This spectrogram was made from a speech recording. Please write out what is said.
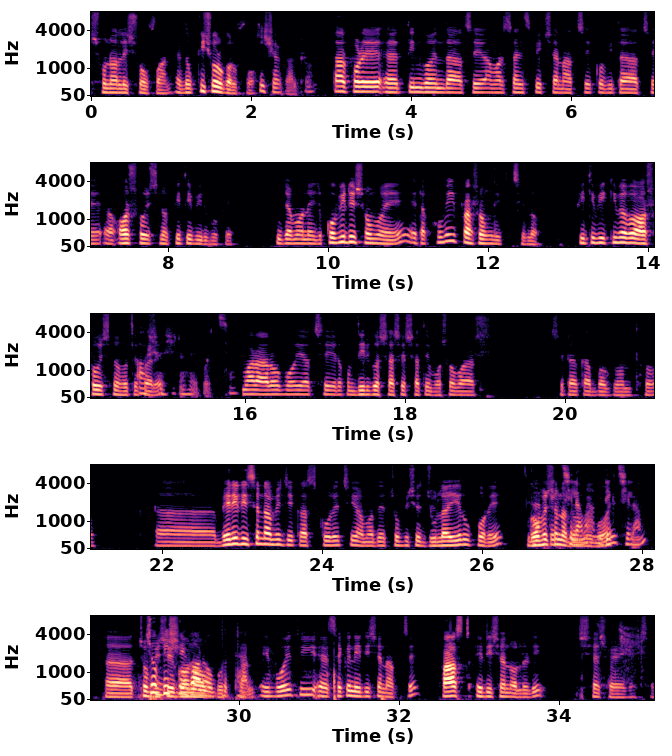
সোনালি সোফান একদম কিশোর গল্প। কিশোর গল্প। তারপরে তিন গোয়েন্দা আছে আমার সায়েন্স ফিকশন আছে কবিতা আছে অসহিষ্ণু পৃথিবীর বুকে। যেমন এই যে কোভিডের সময়ে এটা খুবই প্রাসঙ্গিক ছিল। পৃথিবী কীভাবে অসহিষ্ণু হতে পারে? আমার আরও বই আছে এরকম দীর্ঘশ্বাসের সাথে বসবাস সেটা কাব্যগ্রন্থ। ভেরি রিসেন্ট আমি যে কাজ করেছি আমাদের চব্বিশে জুলাইয়ের উপরে গবেষণা দেখছিলাম বই। দেখছিলাম। চব্বিশে 24 গণ গণ অভ্যুত্থান। অভ্যুত্থান। এই বইটি সেকেন্ড এডিশন আসছে ফার্স্ট এডিশন অলরেডি শেষ হয়ে গেছে।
